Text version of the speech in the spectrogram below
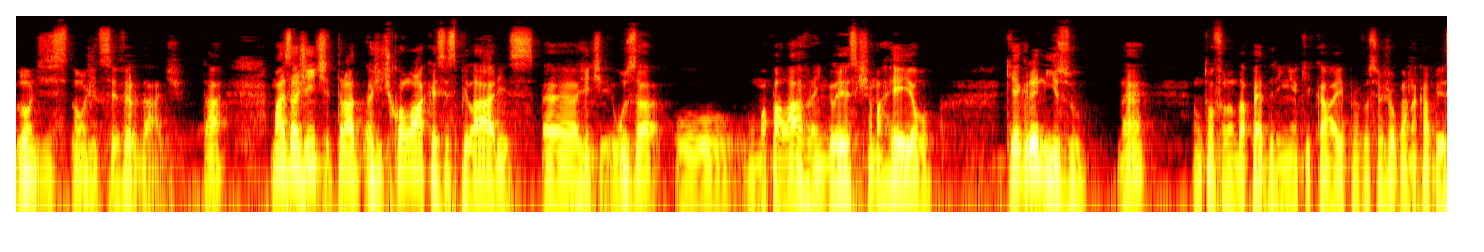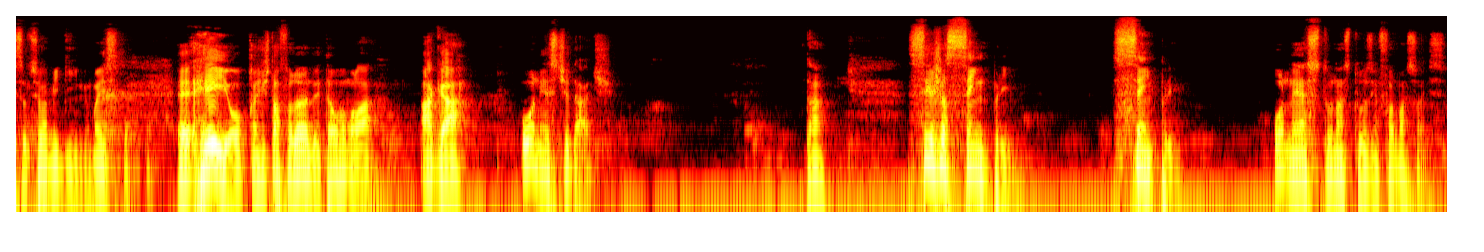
longe, de- longe de ser verdade, tá? Mas a gente, a gente coloca esses pilares, é, a gente usa o- uma palavra em inglês que chama hail, que é granizo, né? Não estou falando da pedrinha que cai para você jogar na cabeça do seu amiguinho, mas é, hail, quando a gente está falando, então vamos lá. H, honestidade. Tá? Seja sempre, sempre honesto nas tuas informações.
